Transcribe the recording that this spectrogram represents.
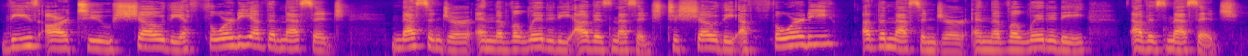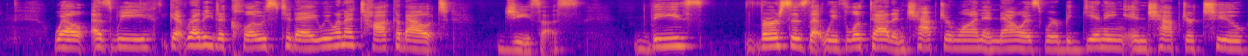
these are to show the authority of the message messenger and the validity of his message, to show the authority of the messenger and the validity of his message. Well, as we get ready to close today, we want to talk about Jesus. These verses that we've looked at in chapter one, and now as we're beginning in chapter two,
